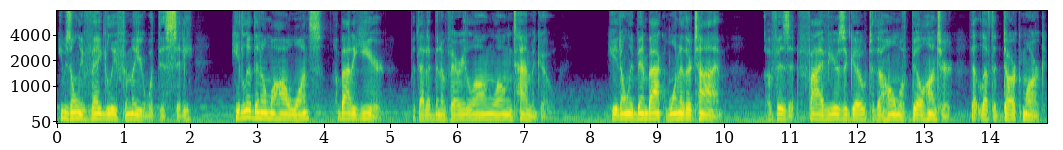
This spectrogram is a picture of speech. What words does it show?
He was only vaguely familiar with this city. He'd lived in Omaha once, about a year, but that had been a very long, long time ago. He had only been back one other time a visit five years ago to the home of Bill Hunter that left a dark mark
